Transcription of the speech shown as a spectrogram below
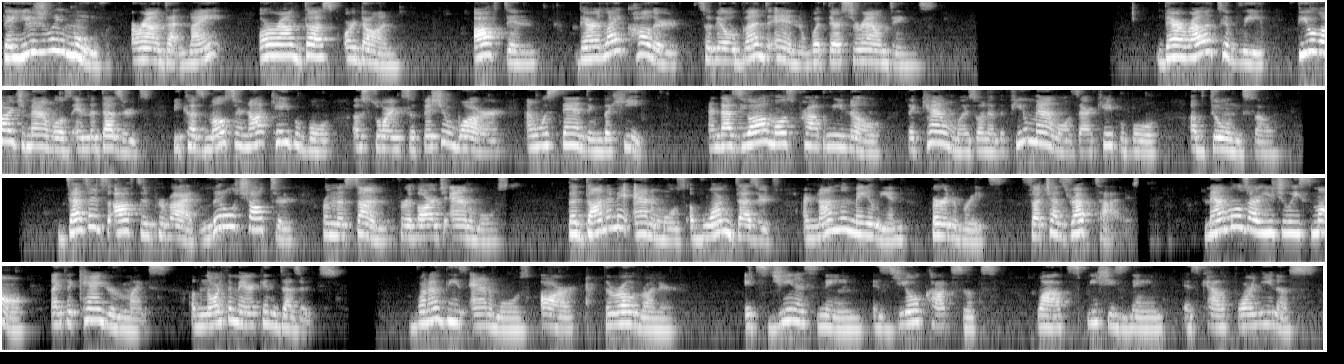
They usually move around at night or around dusk or dawn. Often, they are light colored so they will blend in with their surroundings. They are relatively few large mammals in the deserts because most are not capable of storing sufficient water and withstanding the heat. And as you all most probably know, the camel is one of the few mammals that are capable of doing so. Deserts often provide little shelter from the sun for large animals. The dominant animals of warm deserts are non-mammalian vertebrates, such as reptiles. Mammals are usually small, like the kangaroo mice of North American deserts. One of these animals are the roadrunner. Its genus name is Geococcyx, while its species name is californianus.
